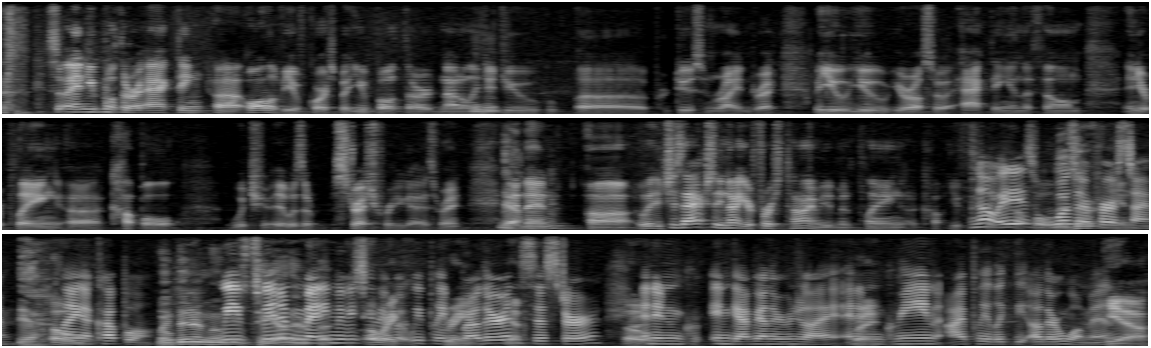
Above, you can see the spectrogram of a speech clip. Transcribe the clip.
So, and you both are acting, uh, all of you, of course, but you both are, not only Mm-hmm. did you uh, produce and write and direct, but you, you, you're also acting in the film, and you're playing a couple, which it was a stretch for you guys, right? Yeah. And then, uh, which is actually not your first time, you've been playing a couple. No, it is. Was our first time Yeah. playing Oh. a couple. We've been in movies We've together. been in many but- movies Oh, together, right, but we played Green, brother yeah. and sister, Oh. and in Gr- in Gabby on the River in July, and in Green I played like the other woman. Yeah,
